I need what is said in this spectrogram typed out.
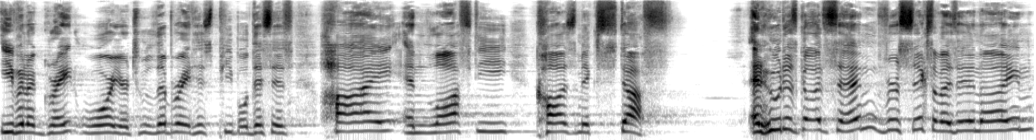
even a great warrior to liberate his people. This is high and lofty cosmic stuff. And who does God send? Verse 6 of Isaiah 9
